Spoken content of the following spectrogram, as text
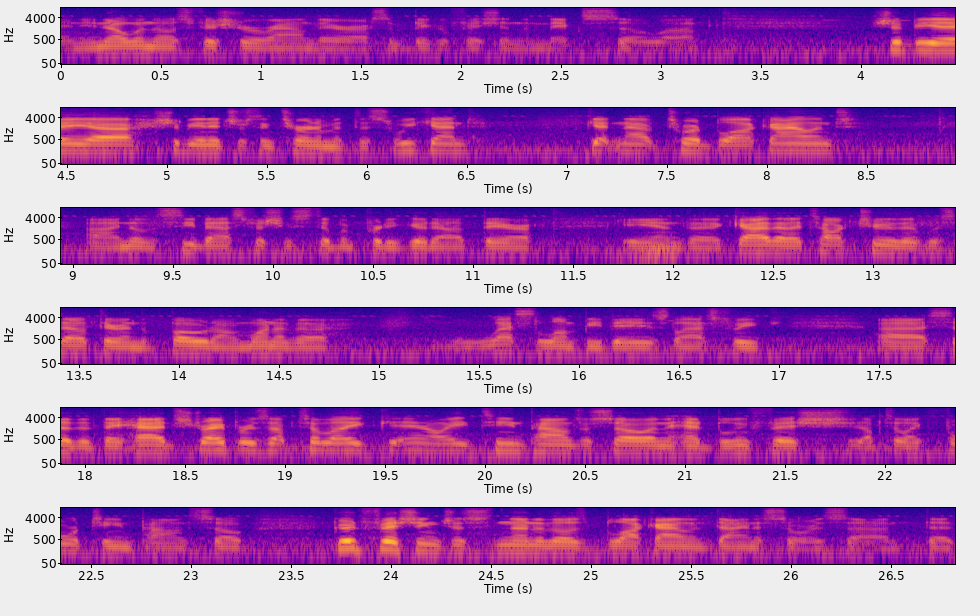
And you know when those fish are around, there are some bigger fish in the mix. So uh, should be a uh, should be an interesting tournament this weekend. Getting out toward Block Island. Uh, I know the sea bass fishing's still been pretty good out there. And the guy that I talked to that was out there in the boat on one of the less lumpy days last week uh, said that they had stripers up to like you know 18 pounds or so, and they had bluefish up to like 14 pounds. So good fishing, just none of those Block Island dinosaurs uh, that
